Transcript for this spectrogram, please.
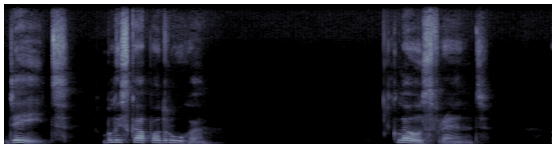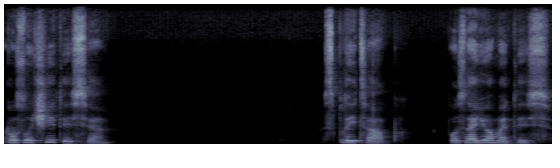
Date. Близька подруга. Close friend. Розлучитися. Split up. Познайомитись.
